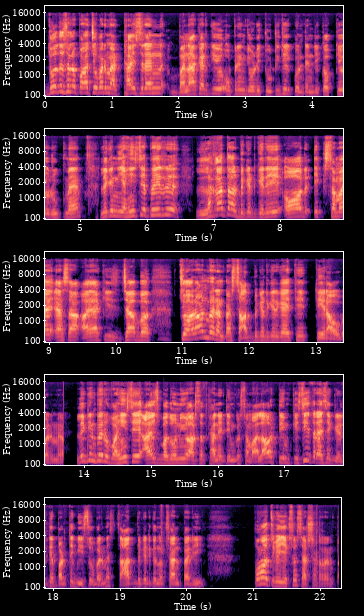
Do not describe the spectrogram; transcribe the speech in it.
दो दशमलव पाँच ओवर में अट्ठाईस रन बना करके ओपनिंग जोड़ी टूटी थी क्विंटन डिकॉक के रूप में। लेकिन यहीं से फिर लगातार विकेट गिरे और एक समय ऐसा आया कि जब चौरानवे रन पर सात विकेट गिर गए थे तेरह ओवर में। लेकिन फिर वहीं से आयुष बदोनी और अरसद खान ने टीम को संभाला और टीम किसी तरह से गिरते पड़ते बीस ओवर में सात विकेट के नुकसान पर ही पहुँच गई एक सौ सड़सठ रन पर।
